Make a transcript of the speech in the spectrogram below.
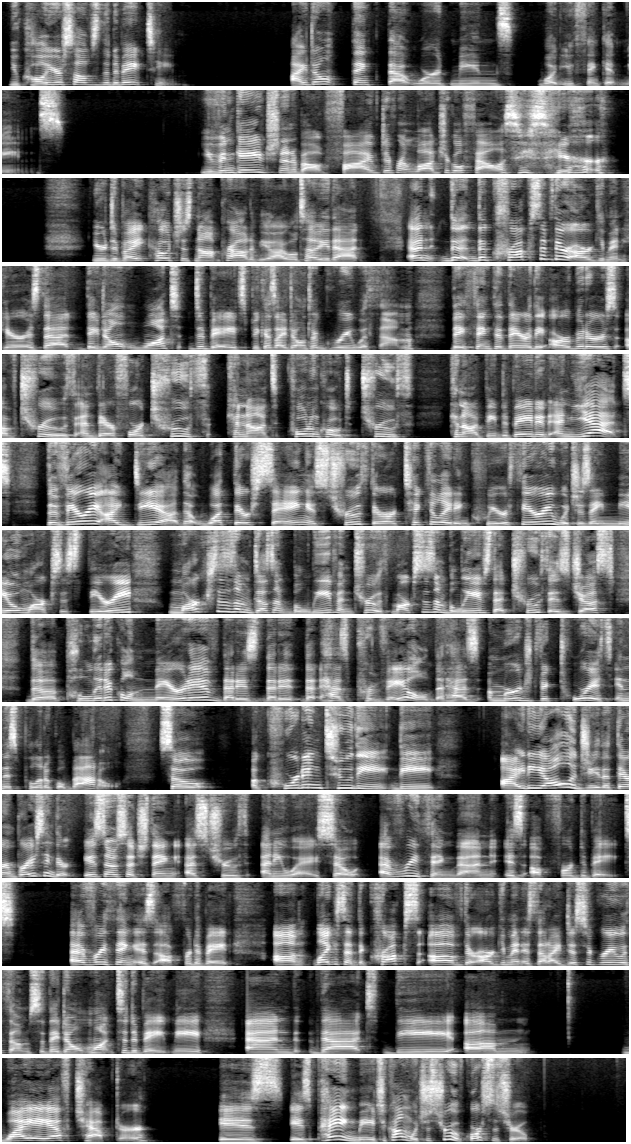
You call yourselves the debate team. I don't think that word means what you think it means. You've engaged in about five different logical fallacies here. Your debate coach is not proud of you, I will tell you that. And the, the crux of their argument here is that they don't want debates because I don't agree with them. They think that they are the arbiters of truth, and therefore truth cannot, quote unquote, truth cannot be debated. And yet, the very idea that what they're saying is truth, they're articulating queer theory, which is a neo Marxist theory. Marxism doesn't believe in truth. Marxism believes that truth is just the political narrative that is that it that has prevailed, that has emerged victorious in this political battle. So according to the the ideology that they're embracing, there is no such thing as truth anyway. So everything then is up for debate. Everything is up for debate. Um, like I said, the crux of their argument is that I disagree with them, so they don't want to debate me, and that the um, YAF chapter is is paying me to come, which is true. Of course, it's true.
